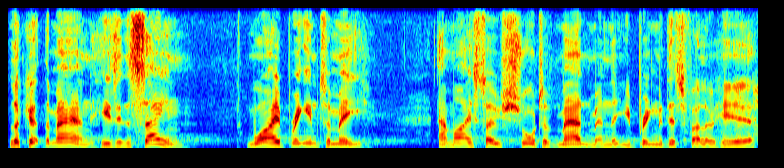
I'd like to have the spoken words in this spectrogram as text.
Look at the man, he's insane. Why bring him to me? Am I so short of madmen that you bring me this fellow here?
